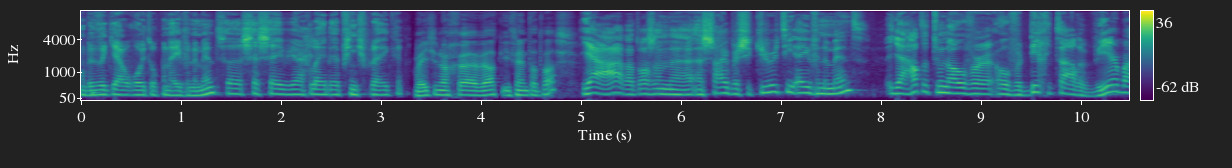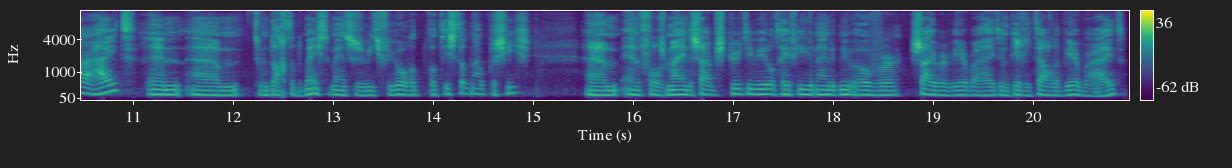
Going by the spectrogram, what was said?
Omdat ik jou ooit op een evenement uh, zes, zeven jaar geleden heb zien spreken. Weet je nog uh, welk event dat was? Ja, dat was een, een cybersecurity evenement. Jij had het toen over, over digitale weerbaarheid. En um, toen dachten de meeste mensen zoiets van... joh, wat, wat is dat nou precies? Um, en volgens mij in de cybersecurity wereld heeft iedereen het nu over cyberweerbaarheid en digitale weerbaarheid.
